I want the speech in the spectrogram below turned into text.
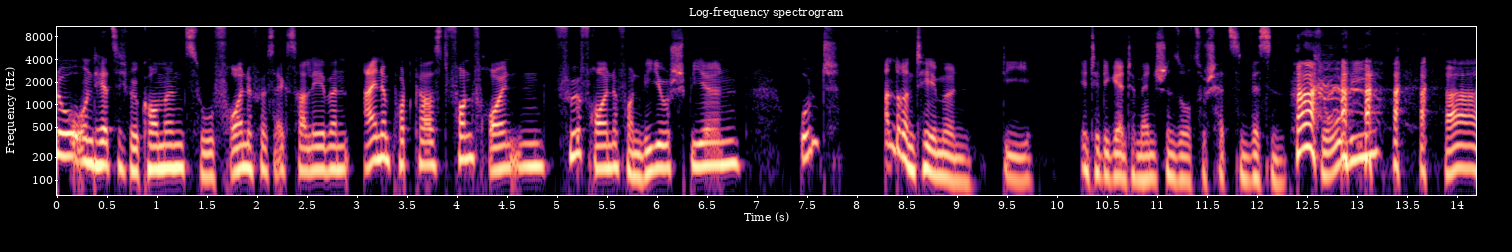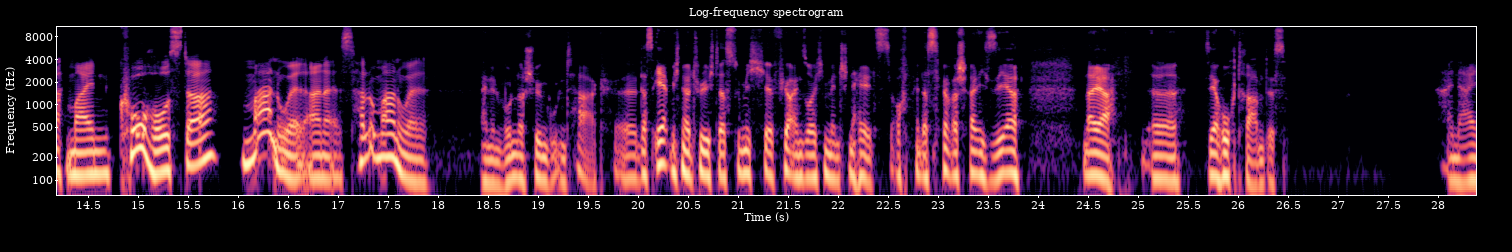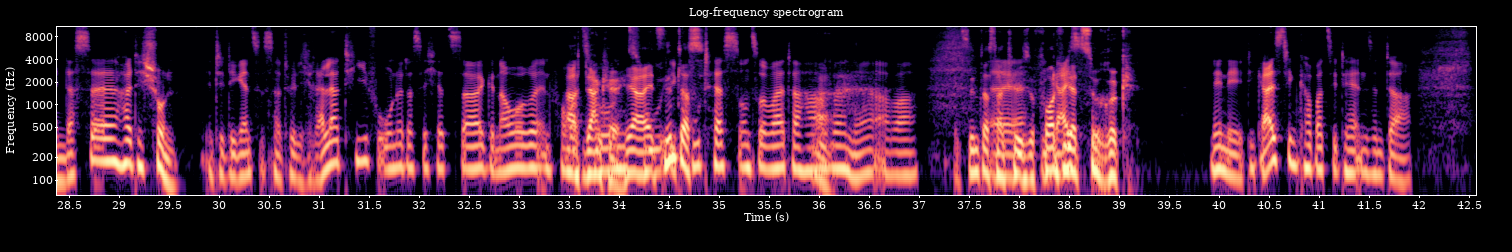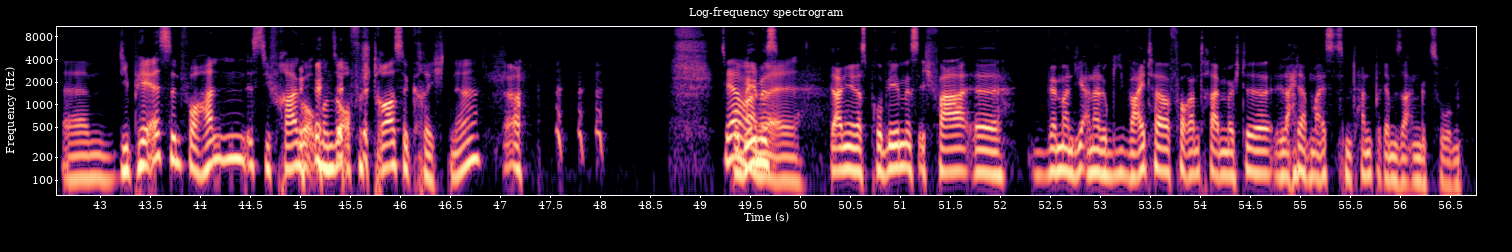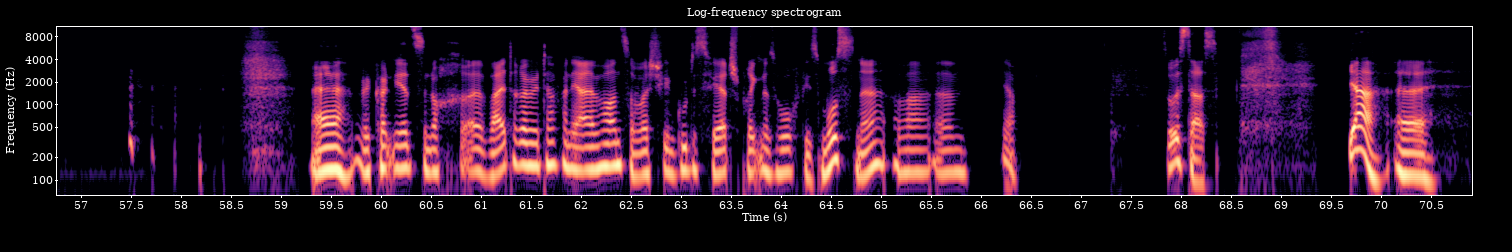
Hallo und herzlich willkommen zu Freunde fürs Extraleben, einem Podcast von Freunden für Freunde von Videospielen und anderen Themen, die intelligente Menschen so zu schätzen wissen. so wie mein Co-Hoster Manuel einer ist. Hallo Manuel. Einen wunderschönen guten Tag. Äh, das ehrt mich natürlich, dass du mich äh, für einen solchen Menschen hältst, auch wenn das ja wahrscheinlich sehr, naja, äh, sehr hochtrabend ist. Nein, nein, das äh, halte ich schon. Intelligenz ist natürlich relativ, ohne dass ich jetzt da genauere Informationen Ach, danke. Ja, zu IQ-Tests und so weiter habe. Ah. Ne, aber jetzt sind das natürlich äh, sofort wieder zurück. Nee, nee, die geistigen Kapazitäten sind da. Ähm, die PS sind vorhanden, ist die Frage, ob man so auf die Straße kriegt, ne? Ja. Das ja, Problem ist, Daniel, das Problem ist, ich fahre, äh, wenn man die Analogie weiter vorantreiben möchte, leider meistens mit Handbremse angezogen. Äh, wir könnten jetzt noch äh, weitere Metaphern hier einbauen, zum Beispiel ein gutes Pferd springt es hoch, wie es muss, ne? Aber ähm, ja, so ist das. Ja, äh,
